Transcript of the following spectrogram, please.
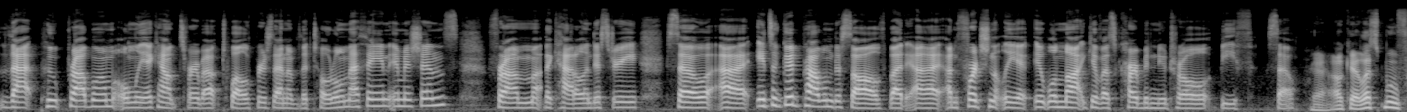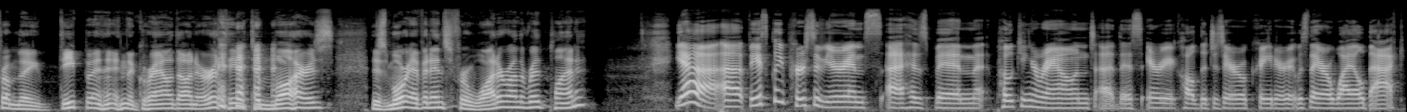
that poop problem only accounts for about 12% of the total methane emissions from the cattle industry. So uh, it's a good problem to solve, but uh, unfortunately, it, it, will not give us carbon neutral beef. So, yeah. Okay, let's move from the deep in, in the ground on Earth here to Mars. There's more evidence for water on the red planet? Yeah, uh, basically, Perseverance uh, has been poking around uh, this area called the Jezero Crater. It was there a while back,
